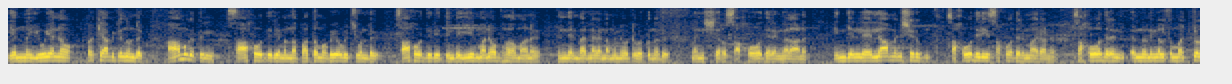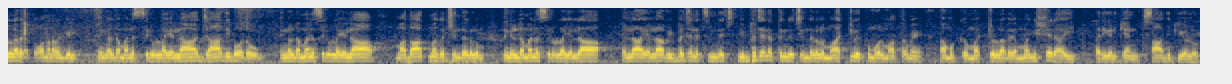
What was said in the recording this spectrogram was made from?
എന്ന് യു എൻ ഒ പ്രഖ്യാപിക്കുന്നുണ്ട്. ആമുഖത്തിൽ സാഹോദര്യം എന്ന പദം ഉപയോഗിച്ചുകൊണ്ട് സാഹോദര്യത്തിന്റെ ഈ മനോഭാവമാണ് ഇന്ത്യൻ ഭരണഘടന മുന്നോട്ട് വെക്കുന്നത്. മനുഷ്യർ സഹോദരങ്ങളാണ്. ഇന്ത്യയിലെ എല്ലാ മനുഷ്യരും സഹോദരി സഹോദരന്മാരാണ്. സഹോദരൻ എന്ന് നിങ്ങൾക്ക് മറ്റുള്ളവരെ തോന്നണമെങ്കിൽ നിങ്ങളുടെ മനസ്സിലുള്ള എല്ലാ ജാതിബോധവും നിങ്ങളുടെ മനസ്സിലുള്ള എല്ലാ മതാത്മക ചിന്തകളും നിങ്ങളുടെ മനസ്സിലുള്ള എല്ലാ എല്ലാ എല്ലാ വിഭജനത്തിന്റെ വിഭജനത്തിന്റെ ചിന്തകളും മാറ്റിവെക്കുമ്പോൾ മാത്രമേ നമുക്ക് മറ്റുള്ളവരെ മനുഷ്യരായി പരിഗണിക്കാൻ സാധിക്കുകയുള്ളൂ.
